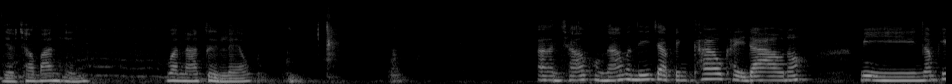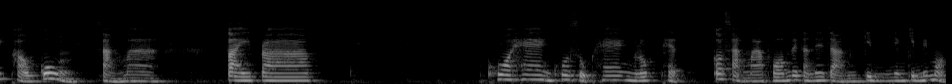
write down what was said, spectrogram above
เดี๋ยวชาวบ้านเห็น ว่าน้าตื่นแล้ว อาหารเช้าของน้าวันนี้จะเป็นข้าวไข่ดาวเนาะมีน้ำพริกเผากุ้งสั่งมา ไตปลาคั่วแห้งคั่วสุกแห้งรสเผ็ด ก็สั่งมาพร้อมด้วยกันเนี่ยจ้ะมันกินยังกินไม่หมด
